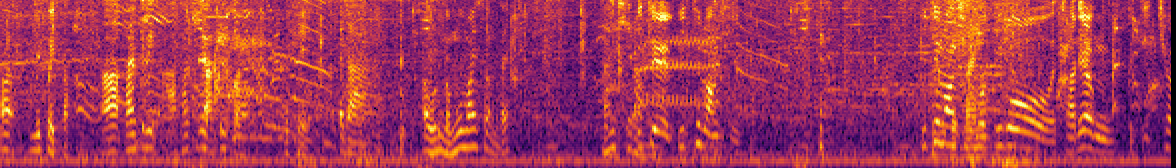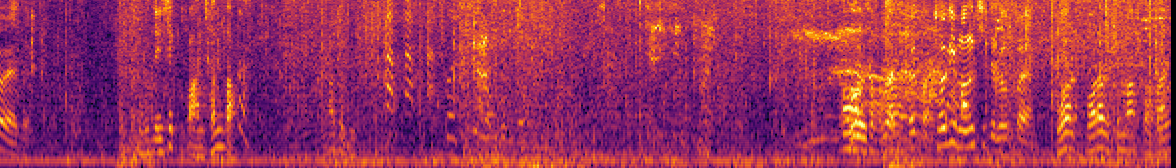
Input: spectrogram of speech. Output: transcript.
아 리퍼 있다. 아 발키리 아 발키리 아낄 거야. 오케이. 빼다 아 우리 너무 많이 썼는데? 망치랑 비트 비트 망치. 비트 망치 버티고 자리하고 그때 채워야 돼. 근데 이 새끼 거안 찬다. 아주 무섭다. 곧 치료해드리겠습니다. 어, 저 뭐야? 저기 망치 들어올 거야 부활, 부활하기 좀 않았어요.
